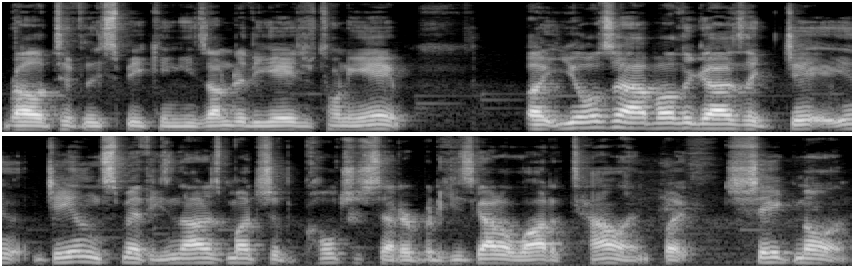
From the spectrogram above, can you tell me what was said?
relatively speaking. He's under the age of 28. But you also have other guys like Jalen Smith. He's not as much of a culture setter, but he's got a lot of talent. But Shake Milton.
